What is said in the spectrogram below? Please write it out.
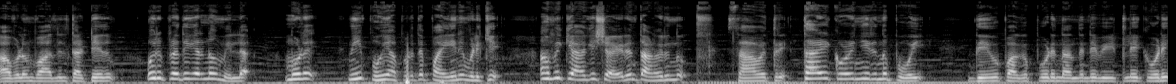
അവളും വാതിൽ തട്ടിയതും ഒരു പ്രതികരണവുമില്ല. മോളെ നീ പോയി അപ്പുറത്തെ പയ്യനെ വിളിക്ക്. അമ്മയ്ക്കാകെ ശരീരം തളരുന്നു. സാവിത്രി താഴെ കുഴഞ്ഞിരുന്ന് പോയി. ദേവ് പകപ്പോടി നന്ദന്റെ വീട്ടിലേക്ക് ഓടി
